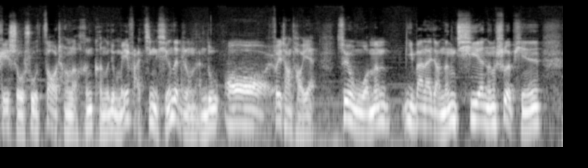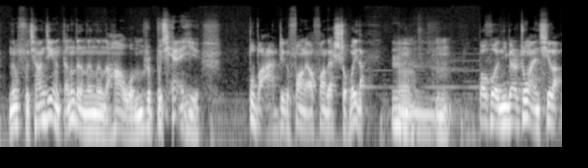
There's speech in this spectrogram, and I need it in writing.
给手术造成了很可能就没法进行的这种难度。哦，非常讨厌，所以我们一般来讲能切、能射频、能腹腔镜等等等等的哈，我们是不建议不把这个放疗放在首位的。嗯嗯，包括你比如中晚期了，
